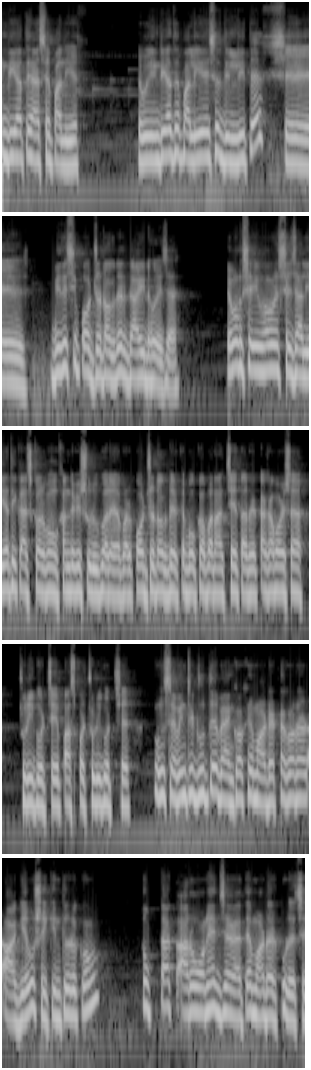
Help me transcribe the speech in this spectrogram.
ইন্ডিয়াতে আসে পালিয়ে, এবং ইন্ডিয়াতে পালিয়ে এসে দিল্লিতে সে বিদেশি পর্যটকদের গাইড হয়ে যায়। এবং সেইভাবে সে জালিয়াতি কাজকর্ম ওখান থেকে শুরু করে। আবার পর্যটকদেরকে বোকা বানাচ্ছে, তাদের টাকা পয়সা চুরি করছে পাসপোর্ট চুরি করছে। এবং সেভেন্টি টুতে ব্যাংককে মার্ডারটা করার আগেও সে কিন্তু এরকম টুকটাক আরও অনেক জায়গাতে মার্ডার করেছে,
